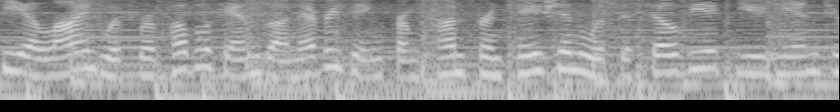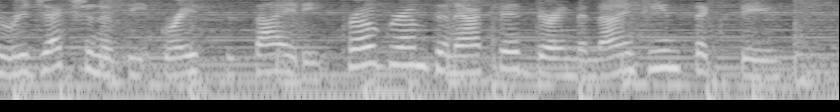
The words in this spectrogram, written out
He aligned with Republicans on everything from confrontation with the Soviet Union to rejection of the Great Society programs enacted during the 1960s.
